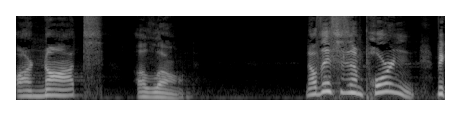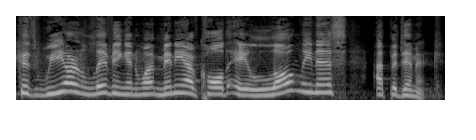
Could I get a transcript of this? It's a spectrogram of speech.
are not alone. Now this is important because we are living in what many have called a loneliness epidemic.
